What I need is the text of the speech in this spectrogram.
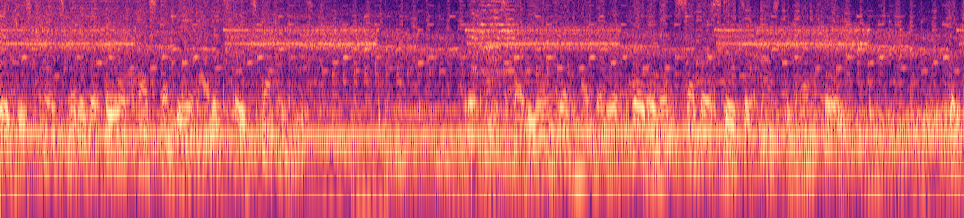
message is transmitted at the request of the United States government. Attacks by the Emblem have been reported in several states across the country. The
